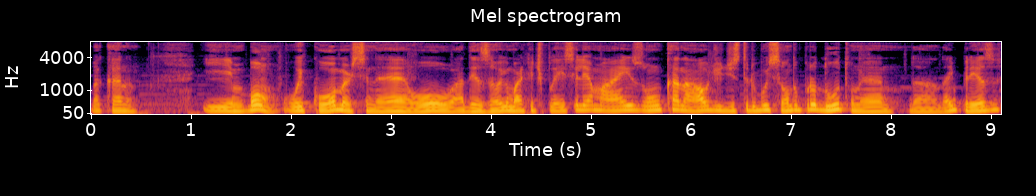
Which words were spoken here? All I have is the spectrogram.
Bacana. E, bom, o e-commerce, né, ou a adesão e o marketplace, ele é mais um canal de distribuição do produto, né, da, da empresa.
